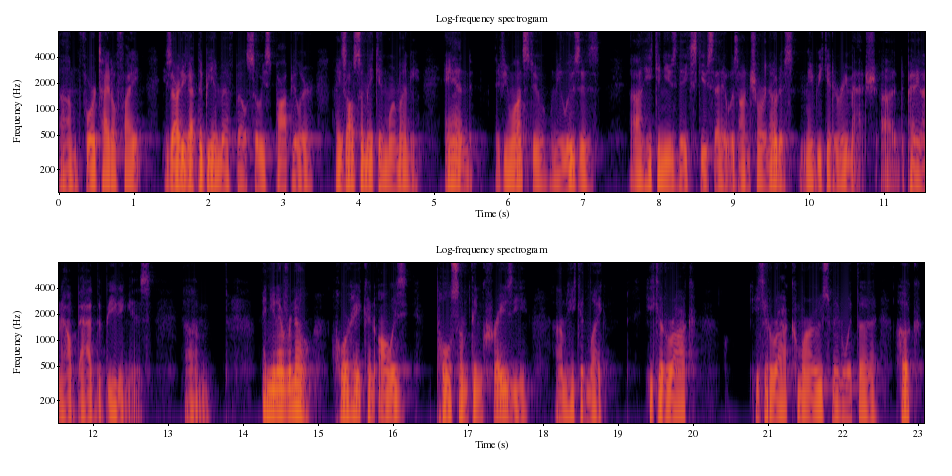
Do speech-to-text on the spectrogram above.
um, for a title fight. He's already got the BMF belt, so he's popular, and he's also making more money. And if he wants to, when he loses, uh, he can use the excuse that it was on short notice, maybe get a rematch, uh, depending on how bad the beating is. Um, and you never know. Jorge can always pull something crazy. Um, he could like, he could rock, he could rock Kamaru Usman with a hook,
